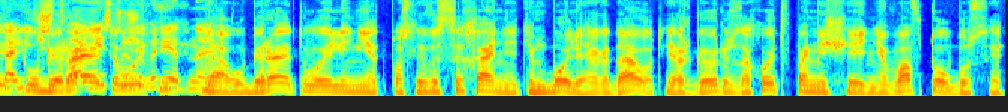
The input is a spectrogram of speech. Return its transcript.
количество, а убирают есть его, уже вредное. да, убирают его или нет, после высыхания, тем более, да, вот я же говорю, заходит в помещение, в автобусы,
